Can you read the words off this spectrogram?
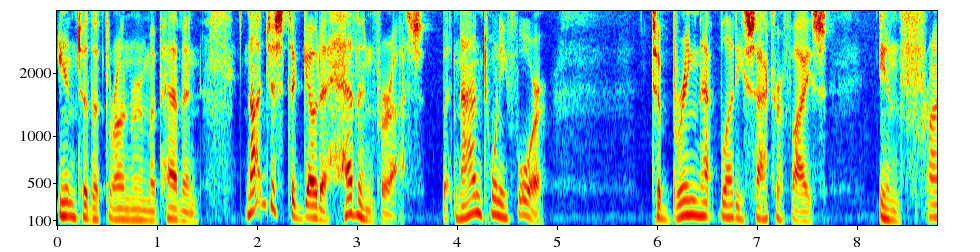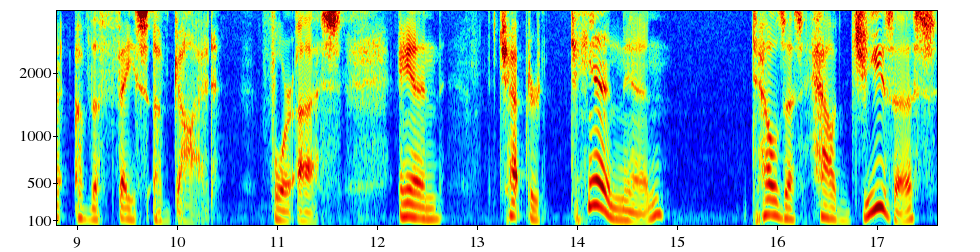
into the throne room of heaven, not just to go to heaven for us, but 924, to bring that bloody sacrifice in front of the face of God for us. And chapter 10 then tells us how Jesus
